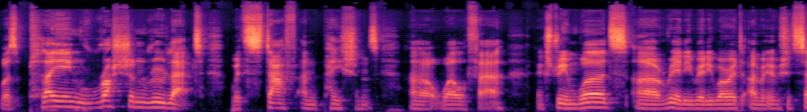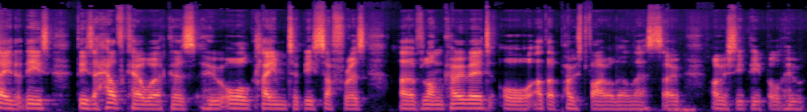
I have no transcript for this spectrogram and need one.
was playing Russian roulette with staff and patients' uh, welfare extreme words. Uh, really, really worried. I mean, we should say that these these are healthcare workers who all claim to be sufferers of long COVID or other post-viral illness. So obviously, people who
